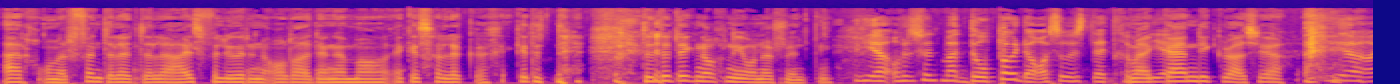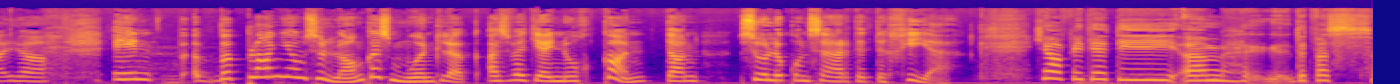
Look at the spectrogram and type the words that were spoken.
erg ondervind. Hulle het hulle huis verloor en al daai dinge, maar ek is gelukkig. Ek het dit dit het ek nog nie ondervind nie. Ja, ons het maar dophou daarso is dit gebeur. My Candy Crush, ja. ja, ja. En beplan jy om so lank as moontlik as wat jy nog kan dan solo konserte te gee? Ja, weet jy die ehm um, dit was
